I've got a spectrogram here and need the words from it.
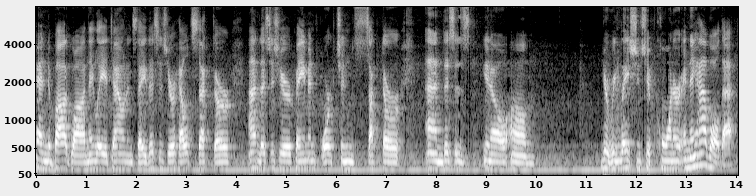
and the Bagua, and they lay it down and say, this is your health sector, and this is your fame and fortune sector, and this is, you know, um, your relationship corner, and they have all that.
